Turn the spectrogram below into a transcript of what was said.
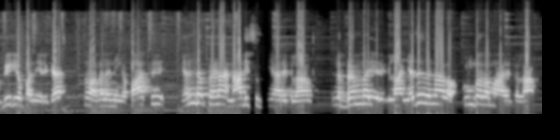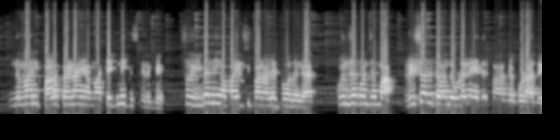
வீடியோ பண்ணியிருக்கேன் ஸோ அதில் நீங்க பார்த்து எந்த பிரணா நாடி சுத்தியா இருக்கலாம் இல்ல பிரம்மரி இருக்கலாம் எது வேணாலும் கும்பகமா இருக்கலாம் இந்த மாதிரி பல பிரணாயாமா டெக்னிக்ஸ் இருக்கு. ஸோ இதை நீங்க பயிற்சி பண்ணாலே போதுங்க. கொஞ்சம் கொஞ்சமா ரிசல்ட் வந்து உடனே எதிர்பார்க்க கூடாது.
